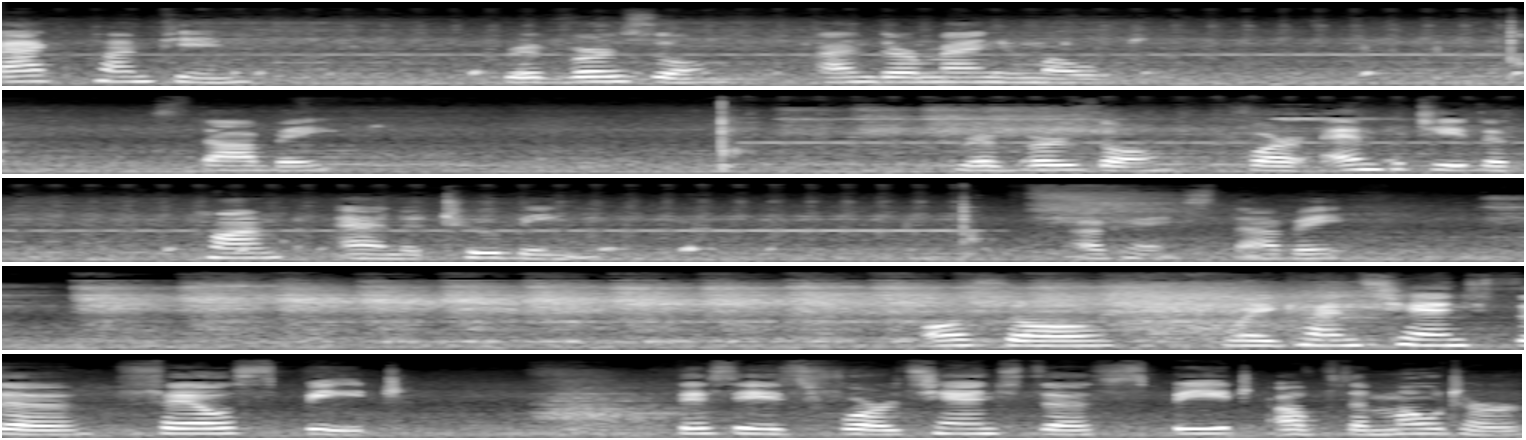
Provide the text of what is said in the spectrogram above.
back pumping reversal under manual mode. Stop it. Reversal for empty the pump and tubing. Okay, stop it. Also, we can change the fill speed. This is for change the speed of the motor.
